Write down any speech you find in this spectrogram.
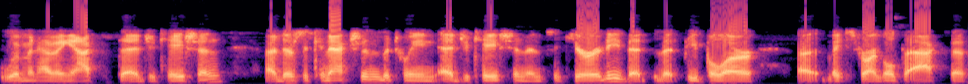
women having access to education. Uh, there's a connection between education and security that, that people are uh, may struggle to access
